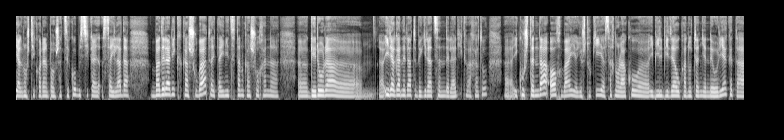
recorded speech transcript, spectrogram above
diagnostikoaren pausatzeko bizika zaila da. Badelarik kasu bat eta initzetan kasu gen uh, gerora uh, iraganerat begiratzen delarik bakatu, uh, ikusten da hor bai justuki zer nolako uh, ibilbidea ukanuten jende horiek eta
